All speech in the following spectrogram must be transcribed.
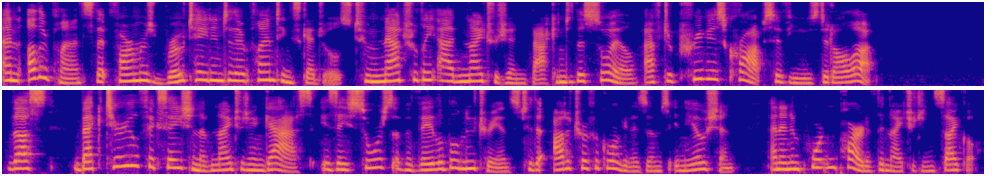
and other plants that farmers rotate into their planting schedules to naturally add nitrogen back into the soil after previous crops have used it all up. Thus, bacterial fixation of nitrogen gas is a source of available nutrients to the autotrophic organisms in the ocean and an important part of the nitrogen cycle.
